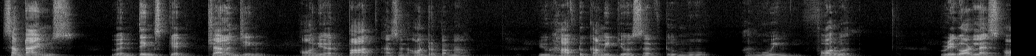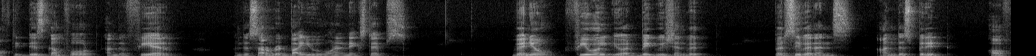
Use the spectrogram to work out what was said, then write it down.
Sometimes, when things get challenging on your path as an entrepreneur, you have to commit yourself to move and moving forward, regardless of the discomfort and the fear and the surrounded by you on your next steps. When you fuel your big vision with perseverance and the spirit of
